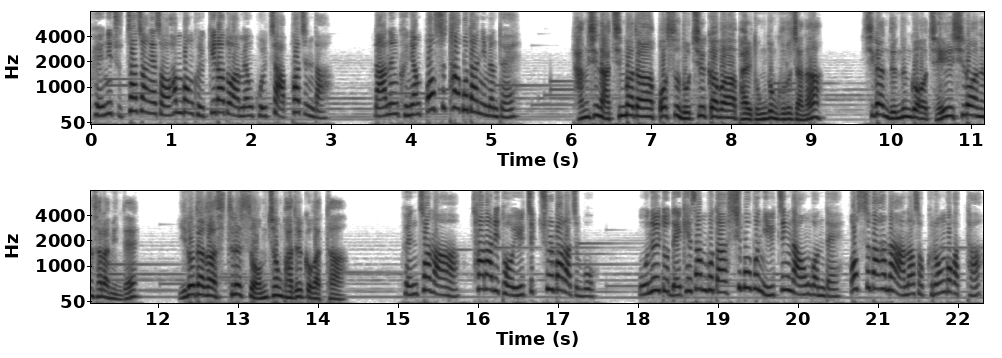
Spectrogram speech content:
괜히 주차장에서 한번 긁기라도 하면 골치 아파진다. 나는 그냥 버스 타고 다니면 돼. 당신 아침마다 버스 놓칠까봐 발 동동 구르잖아? 시간 늦는 거 제일 싫어하는 사람인데? 이러다가 스트레스 엄청 받을 것 같아. 괜찮아. 차라리 더 일찍 출발하지 뭐. 오늘도 내 계산보다 15분 일찍 나온 건데 버스가 하나 안 와서 그런 것 같아.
